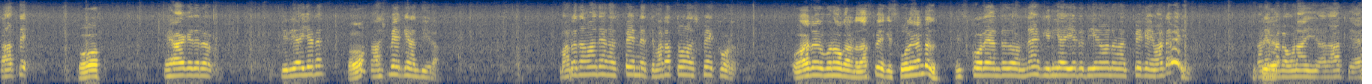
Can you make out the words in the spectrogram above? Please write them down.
තාත්තේ ඕ එහා ගෙදර කිරි අයියට ඕ අස්පේක් ගෙනත් දීලා. මට තමයි දැන් අස්පේක් නැත්තේ. මටත් ඕන අස්පේක් ඕන. ඔයාට මොනව කරන්නද? දස්පේක ඉස්කෝලේ යන්නද? ඉස්කෝලේ යන්න ඕනේ නැහැ කිරි අයියට තියෙනවා නම් අස්පේකයි මට වැඩි. අනේ මට ඕනයි තාත්තේ.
